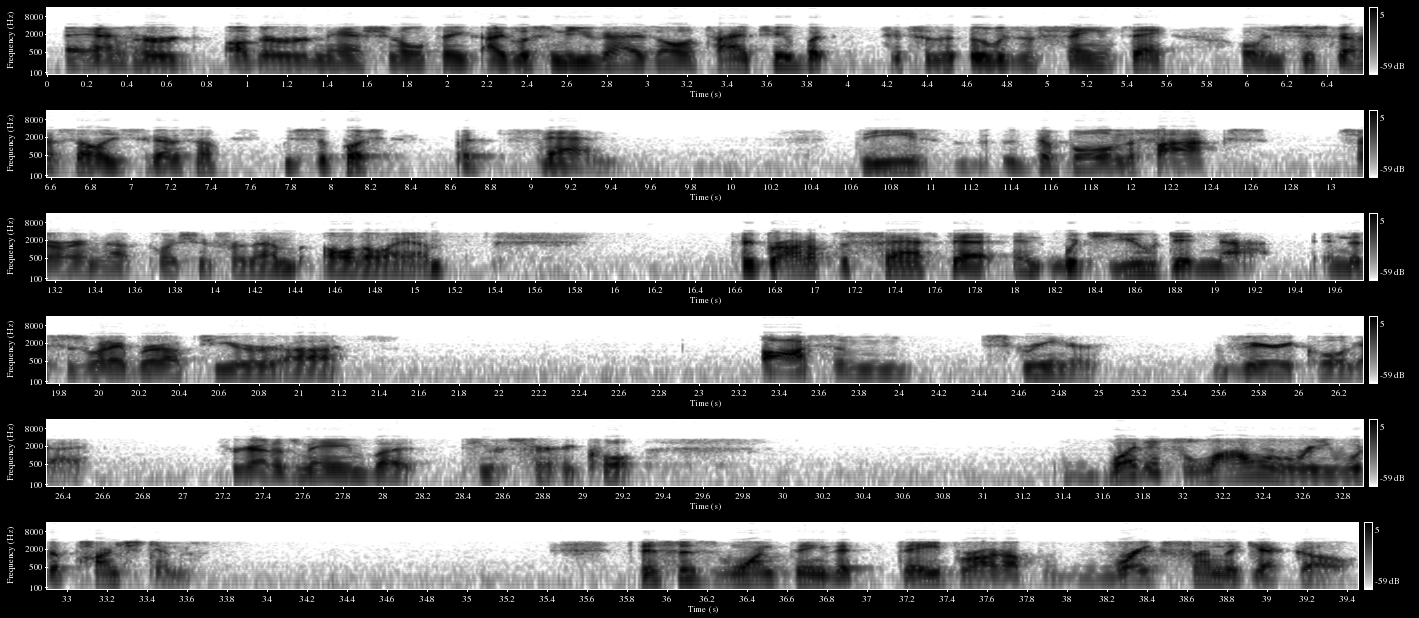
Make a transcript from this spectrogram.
And I've heard other national things. I listen to you guys all the time too, but it's it was the same thing. Oh, he's just got to sell. He's got to sell. It's just a push. But then these, the bull and the fox. Sorry, I'm not pushing for them, although I am they brought up the fact that, and which you did not, and this is what I brought up to your uh, awesome screener, very cool guy. Forgot his name, but he was very cool. What if Lowry would have punched him? This is one thing that they brought up right from the get go.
